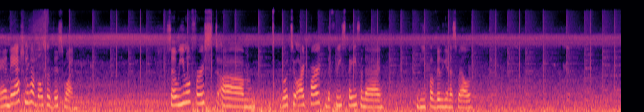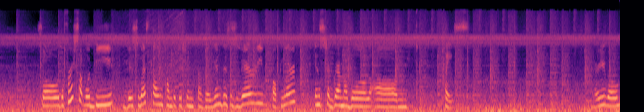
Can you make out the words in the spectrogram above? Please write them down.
And they actually have also this one. So we will first um, go to art park, the free space, and then the pavilion as well. So the first stop would be this West Kowloon Competition Pavilion. This is very popular, Instagrammable um, place. There you go.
